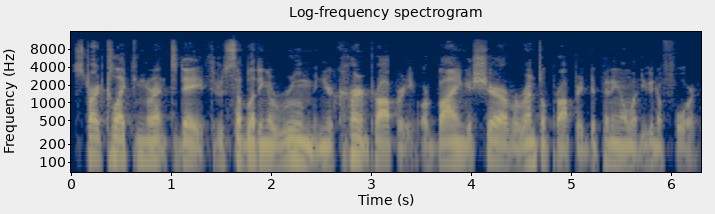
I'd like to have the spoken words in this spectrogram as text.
start collecting rent today through subletting a room in your current property or buying a share of a rental property, depending on what you can afford.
